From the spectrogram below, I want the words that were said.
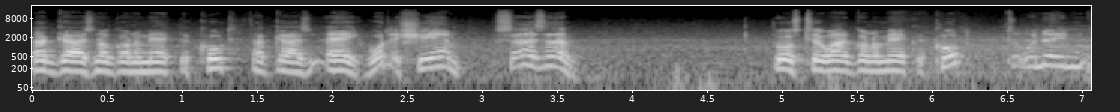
That guy's not going to make the cut. That guy's... Hey, what a shame. The size of them. Those two aren't going to make the cut. So we needn't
